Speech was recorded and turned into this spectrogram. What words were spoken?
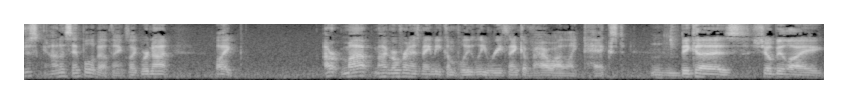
just kind of simple about things. Like, we're not like. Our, my my girlfriend has made me completely rethink of how I like text because she'll be like,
